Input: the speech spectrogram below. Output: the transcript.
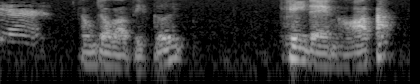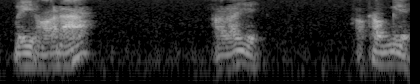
Dạ. Không cho vào tiệc cưới. Khi đèn họ tắt vì họ đã họ đã gì? Họ không gì?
